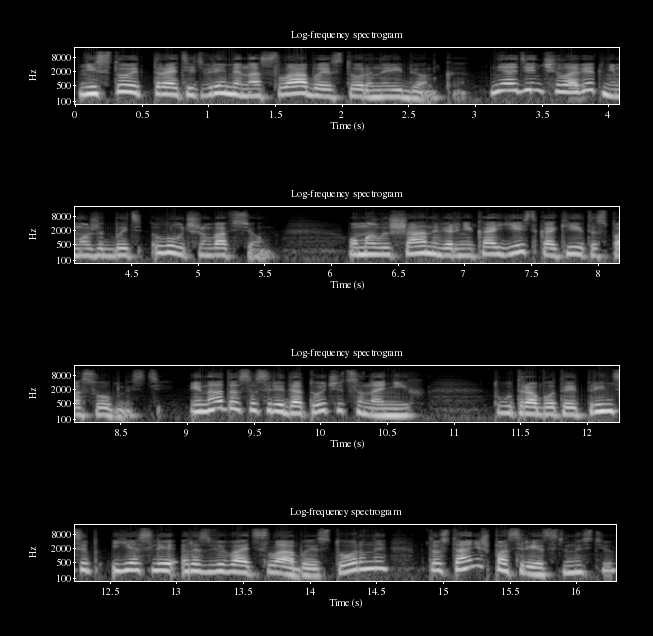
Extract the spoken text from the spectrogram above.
Не стоит тратить время на слабые стороны ребенка. Ни один человек не может быть лучшим во всем. У малыша наверняка есть какие-то способности, и надо сосредоточиться на них. Тут работает принцип «если развивать слабые стороны, то станешь посредственностью,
